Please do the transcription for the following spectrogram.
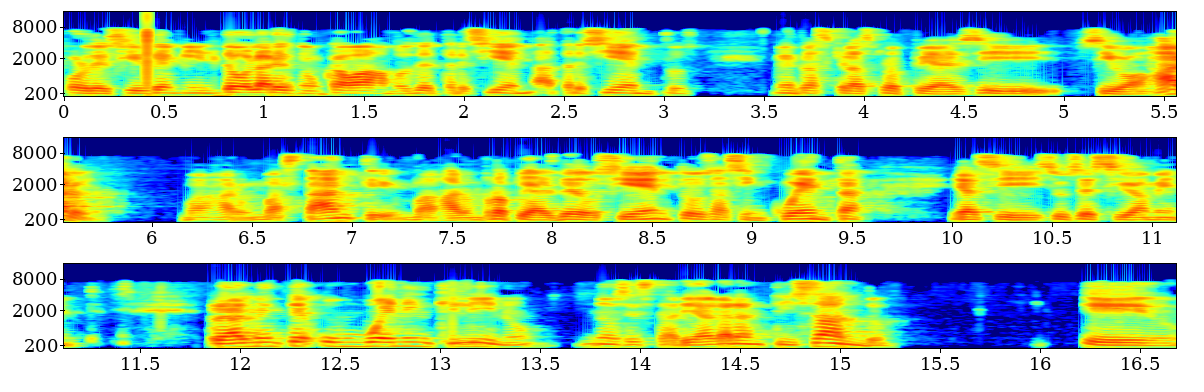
por decir, de mil dólares, nunca bajamos de 300 a 300, mientras que las propiedades sí, sí bajaron, bajaron bastante, bajaron propiedades de 200 a 50 y así sucesivamente. Realmente un buen inquilino nos estaría garantizando eh,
